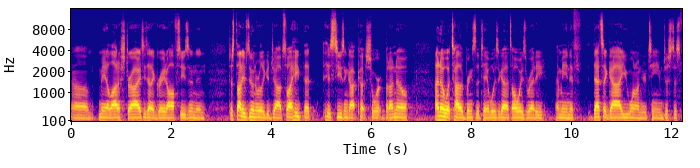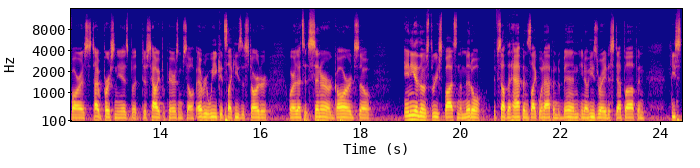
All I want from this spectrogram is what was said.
Um, made a lot of strides. He's had a great offseason and just thought he was doing a really good job. So I hate that his season got cut short. But I know I know what Tyler brings to the table. He's a guy that's always ready. I mean, if that's a guy you want on your team, just as far as type of person he is, but just how he prepares himself. Every week, it's like he's a starter, whether that's at center or guard. So any of those three spots in the middle, if something happens like what happened to Ben, you know, he's ready to step up and he's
